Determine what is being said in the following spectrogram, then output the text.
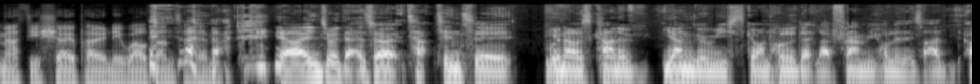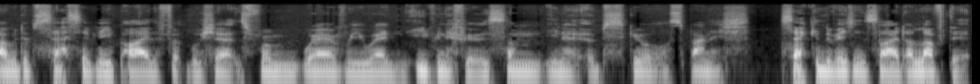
Matthew Showpony. Well done to him. yeah, I enjoyed that as well. It tapped into when I was kind of younger. We used to go on holiday, like family holidays. I I would obsessively buy the football shirts from wherever we went, even if it was some you know obscure Spanish second division side. I loved it.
